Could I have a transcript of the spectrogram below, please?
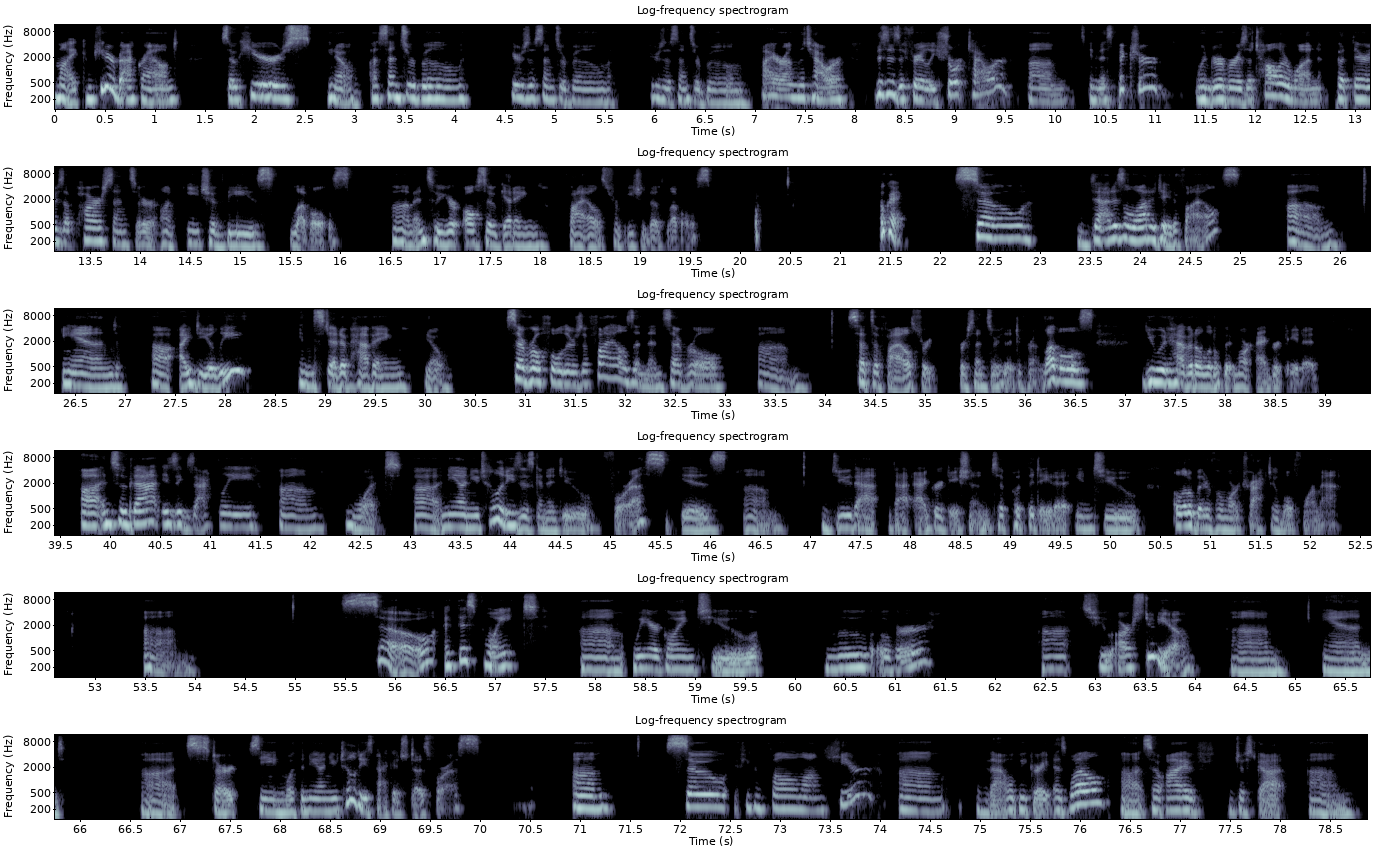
my computer background. So here's, you know, a sensor boom, here's a sensor boom, here's a sensor boom higher on the tower. This is a fairly short tower um, in this picture. Wind River is a taller one, but there is a PAR sensor on each of these levels. Um, and so you're also getting files from each of those levels. Okay, so that is a lot of data files. Um, and uh, ideally, instead of having, you know, several folders of files and then several um, sets of files for, for sensors at different levels, you would have it a little bit more aggregated. Uh, and so that is exactly um, what uh, Neon Utilities is going to do for us is um, do that, that aggregation to put the data into a little bit of a more tractable format. Um, so at this point, um, we are going to move over uh, to RStudio um, and uh, start seeing what the Neon Utilities package does for us. Um, so if you can follow along here, um, that will be great as well. Uh, so I've just got um,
